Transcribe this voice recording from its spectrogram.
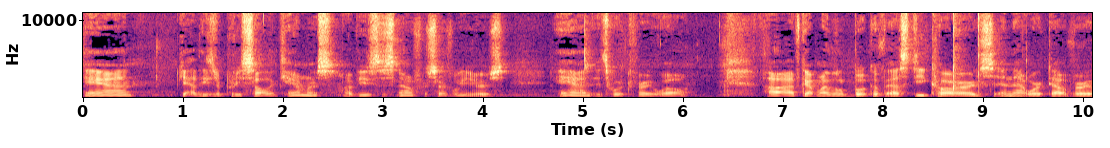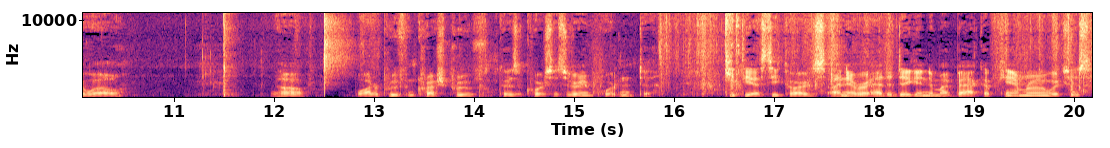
and yeah, these are pretty solid cameras. I've used this now for several years, and it's worked very well. Uh, I've got my little book of SD cards, and that worked out very well. Uh, waterproof and crush proof because of course it's very important to keep the SD cards. I never had to dig into my backup camera which is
